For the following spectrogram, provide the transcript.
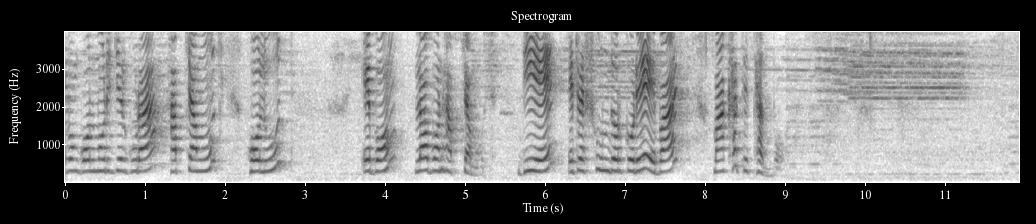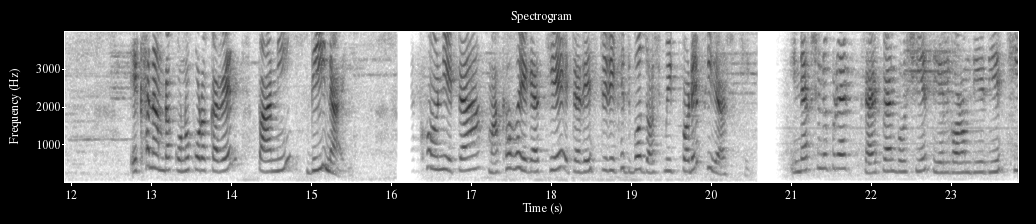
এবং গোলমরিচের গুঁড়া, হাফ চামচ হলুদ এবং লবণ হাফ চামচ দিয়ে এটা সুন্দর করে এবার মাখাতে থাকব। এখানে আমরা কোনো প্রকারের পানি দিই নাই। এখন এটা মাখা হয়ে গেছে, এটা রেস্টে রেখে দেবো, দশ মিনিট পরে ফিরে আসছি। ইন্ডাকশনের উপরে ফ্রাই প্যান বসিয়ে তেল গরম দিয়ে দিয়েছি।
